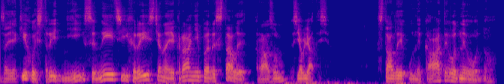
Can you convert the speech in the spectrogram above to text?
За якихось три дні синиці і Христя на екрані перестали разом з'являтися, стали уникати одне одного.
